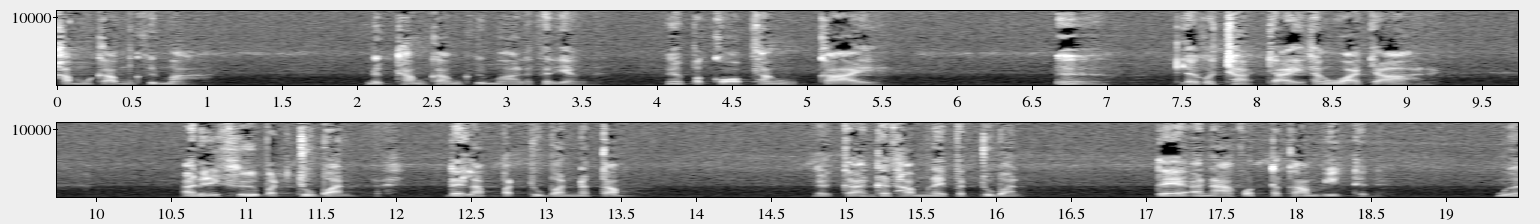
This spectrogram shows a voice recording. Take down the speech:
ทำกรรมขึ้นมา นึกทำกรรมขึ้นมาแล้วก็อย่างประกอบทางกายเออแล้วก็ฉะใจทางวาจา อันนี้คือปัจจุบันได้รับปัจจุบันนกรรม การกระทำในปัจจุบัน แต่อนาคตกรรมอีกเนี่ยเมื่อ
